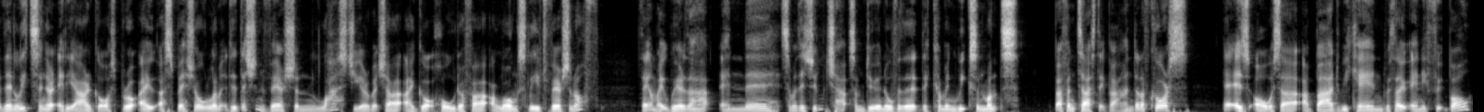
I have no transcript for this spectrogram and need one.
and then lead singer Eddie Argos brought out a special limited edition version last year, which I, I got hold of a, a long sleeved version of. I think I might wear that in uh, some of the Zoom chats I'm doing over the, the coming weeks and months. But a fantastic band, and of course, it is always a, a bad weekend without any football.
